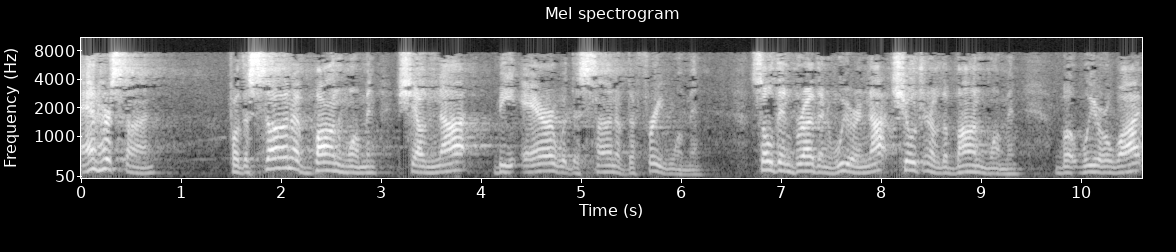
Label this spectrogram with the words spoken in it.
and her son, for the son of bondwoman shall not be heir with the son of the free woman. So then, brethren, we are not children of the bondwoman, but we are what?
